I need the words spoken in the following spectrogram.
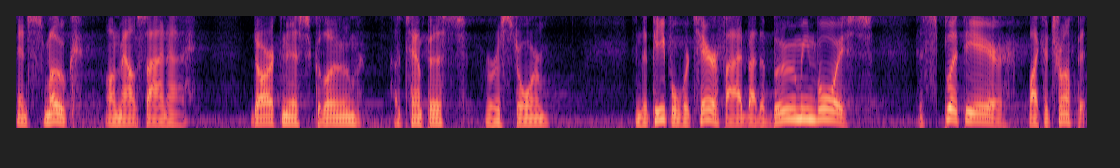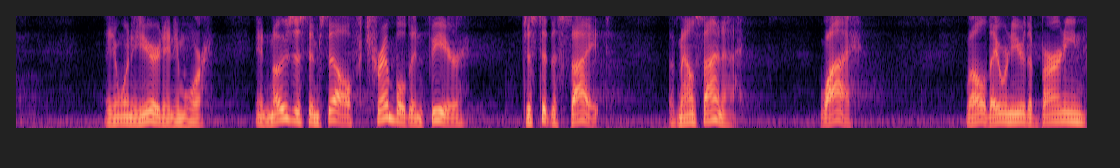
and smoke on Mount Sinai, darkness, gloom, a tempest, or a storm. And the people were terrified by the booming voice that split the air like a trumpet. They didn't want to hear it anymore. And Moses himself trembled in fear just at the sight of Mount Sinai. Why? Well, they were near the burning,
